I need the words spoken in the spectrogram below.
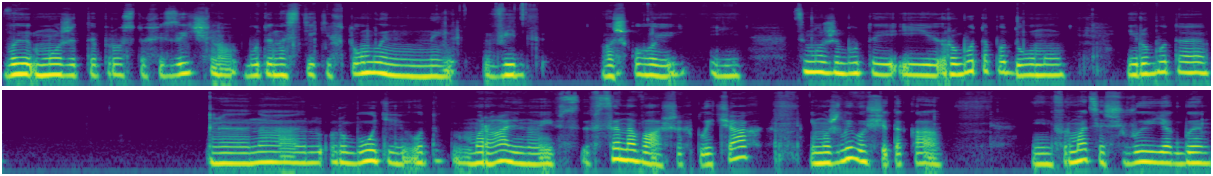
Ви можете просто фізично бути настільки втомлені від важкого, і- це може бути і робота по дому, і робота е, на роботі, от морально, і все на ваших плечах. І, можливо, ще така інформація, що ви якби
